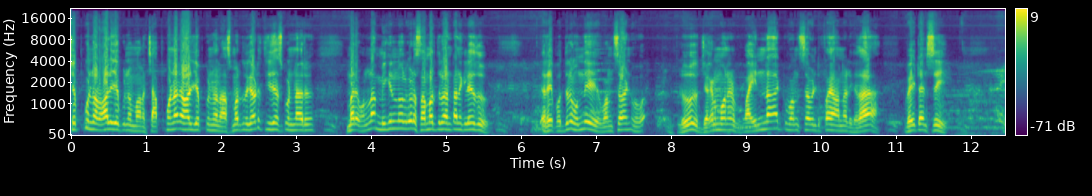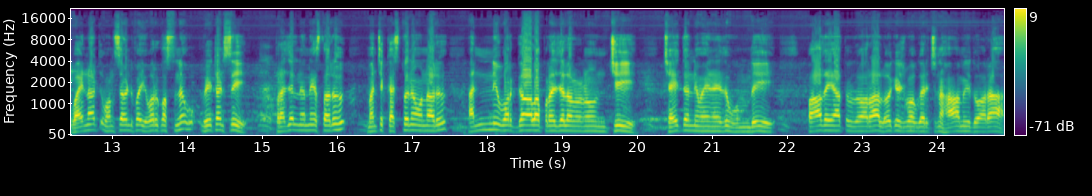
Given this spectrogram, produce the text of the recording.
చెప్పుకున్నారు. వాళ్ళు చెప్పుకున్నారు. మనం చెప్పకుండానే వాళ్ళు చెప్పుకున్నారు. అసమర్థులు కాబట్టి తీసేసుకుంటున్నారు. మరి ఉన్న మిగిలిన వాళ్ళు కూడా సమర్థులు అంటానికి లేదు. రేపు పొద్దున ఉంది వన్ సెవెంటీ ఇప్పుడు Jaganmohan Reddy why not one seventy five అన్నాడు కదా wait and see why not one seventy five ఎవరికి వస్తుందో వెయిట్ అండ్ సీ ప్రజలు నిర్ణయిస్తారు. మంచి కసితోనే ఉన్నారు. అన్ని వర్గాల ప్రజల నుంచి చైతన్యం అనేది ఉంది. పాదయాత్ర ద్వారా లోకేష్ బాబు గారు ఇచ్చిన హామీ ద్వారా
